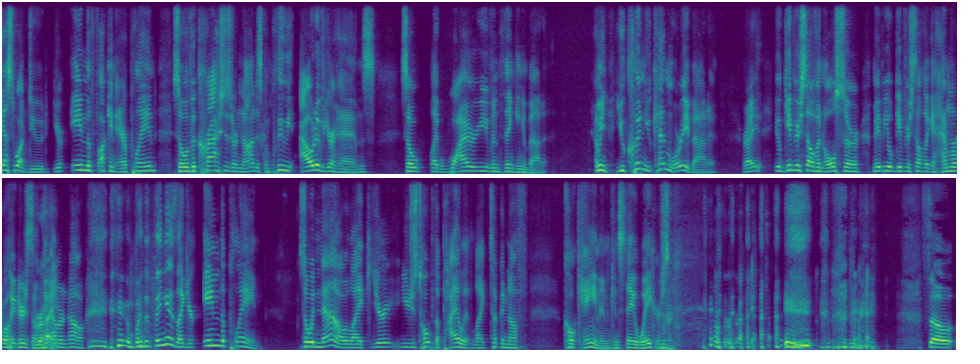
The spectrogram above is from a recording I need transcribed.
guess what, dude? You're in the fucking airplane. So if it crashes or not is completely out of your hands. So like why are you even thinking about it? I mean, you couldn't you can worry about it, right? You'll give yourself an ulcer, maybe you'll give yourself like a hemorrhoid or something. I don't know. but the thing is like you're in the plane. So with now like you're you just hope the pilot like took enough cocaine and can stay awake or something. Right. So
